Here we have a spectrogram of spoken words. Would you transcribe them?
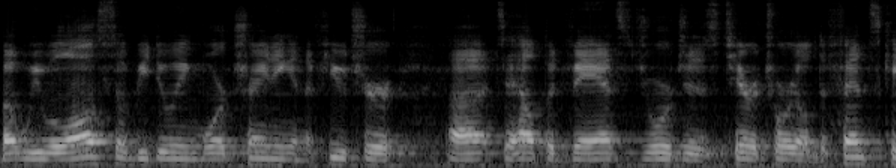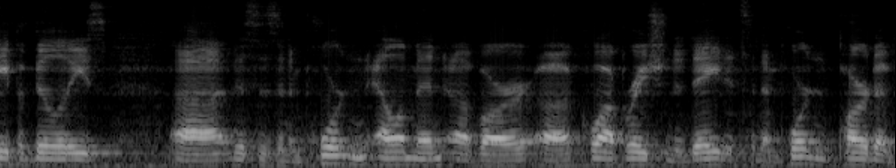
but we will also be doing more training in the future uh, to help advance Georgia's territorial defense capabilities. Uh, This is an important element of our uh, cooperation to date. It's an important part of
